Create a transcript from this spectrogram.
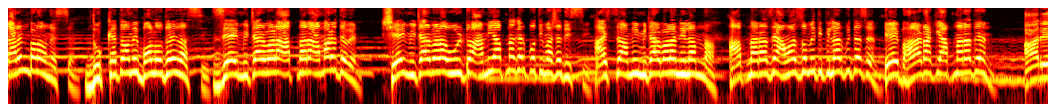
কারেন্ট ভাড়াও নিচ্ছেন। দুঃখে তো আমি বলদ হয়ে যাচ্ছি। যে মিটার ভাড়া আপনারা আমারও দেবেন সেই মিটার ভাড়া উল্টো আমি আপনাদের প্রতি মাসে দিচ্ছি। আচ্ছা আমি মিটার ভাড়া নিলাম না। আপনারা যে আমার জমিতে পিলার পিতেছেন এই ভাড়াটা কি আপনারা দেন? আরে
